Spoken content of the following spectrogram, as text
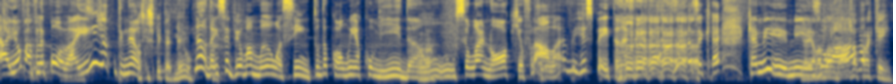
aí eu falei, pô, aí já, entendeu? Acho que esse peito é meu? Não, daí você vê uma mão assim, toda com a unha comida, um, um celular Nokia. Eu falei, ah, mas me respeita, né? Você quer, você quer, quer me, me E aí ela mandava pra quem?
